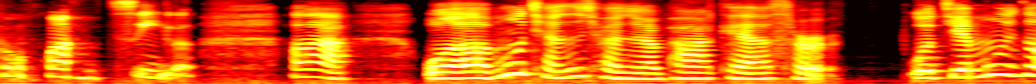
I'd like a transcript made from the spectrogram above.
又忘记了。好啦，我目前是全职 Podcaster。我节目一共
